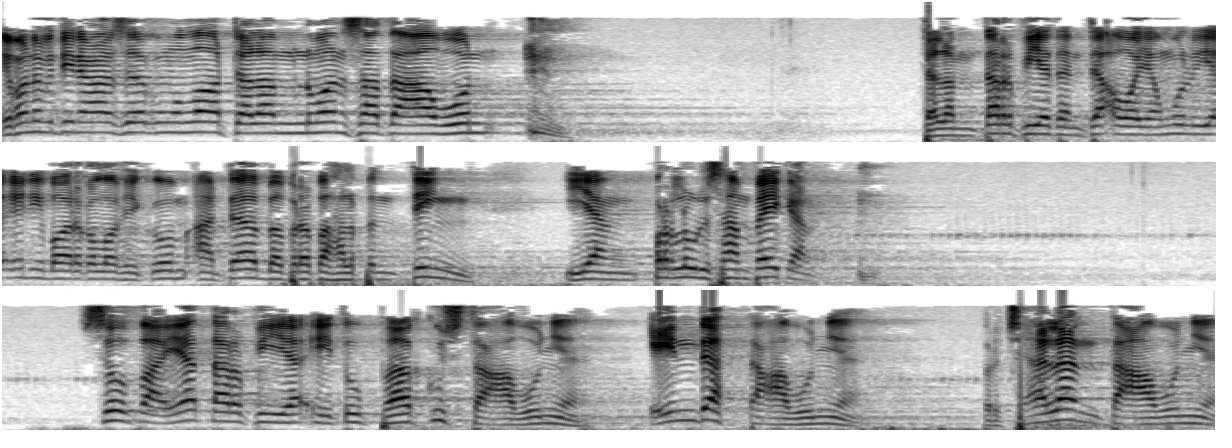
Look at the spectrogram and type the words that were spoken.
Ikhwan fillah azakumullah dalam nuansa ta'awun dalam tarbiyah dan dakwah yang mulia ini barakallahu fikum ada beberapa hal penting yang perlu disampaikan supaya tarbiyah itu bagus ta'awunnya, indah ta'awunnya, berjalan ta'awunnya,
